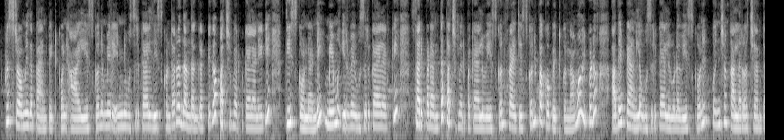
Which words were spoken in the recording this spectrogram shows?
ఇప్పుడు స్టవ్ మీద ప్యాన్ పెట్టుకొని ఆయిల్ వేసుకొని మీరు ఎన్ని ఉసిరికాయలు తీసుకుంటారో దాని తగ్గట్టుగా పచ్చిమిరపకాయలు అనేవి తీసుకోండి మేము ఇరవై ఉసిరికాయలకి సరిపడంత పచ్చిమిరపకాయలు వేసుకొని ఫ్రై చేసుకొని పక్క పెట్టుకున్నాము. ఇప్పుడు అదే ప్యాన్లో ఉసిరికాయలు కూడా వేసుకొని కొంచెం కలర్ వచ్చేంత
